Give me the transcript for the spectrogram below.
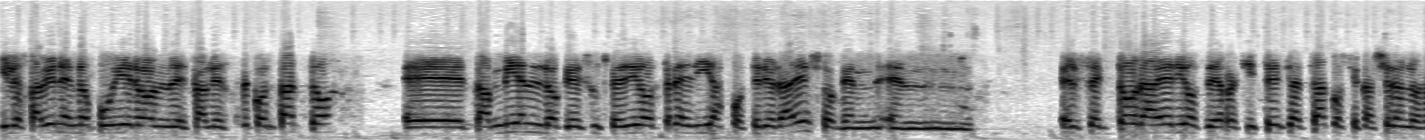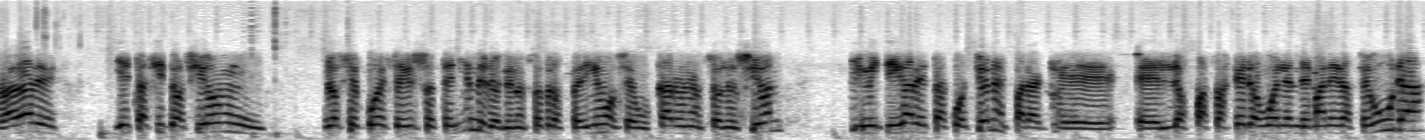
y los aviones no pudieron establecer contacto. Eh, también lo que sucedió tres días posterior a eso, que en, el sector aéreo de resistencia Chaco se cayeron los radares, y esta situación no se puede seguir sosteniendo, y lo que nosotros pedimos es buscar una solución y mitigar estas cuestiones para que eh, los pasajeros vuelen de manera segura,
